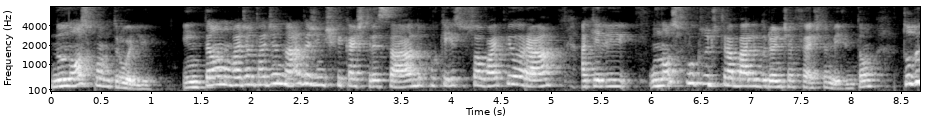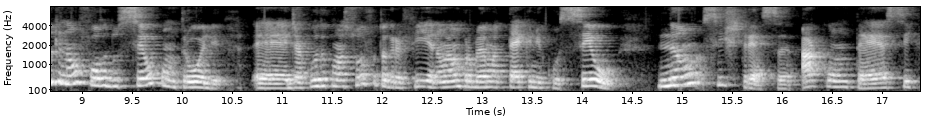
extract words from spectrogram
no nosso controle. Então não vai adiantar de nada a gente ficar estressado, porque isso só vai piorar aquele o nosso fluxo de trabalho durante a festa mesmo. Então, tudo que não for do seu controle, é, de acordo com a sua fotografia, não é um problema técnico seu, não se estressa, acontece,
